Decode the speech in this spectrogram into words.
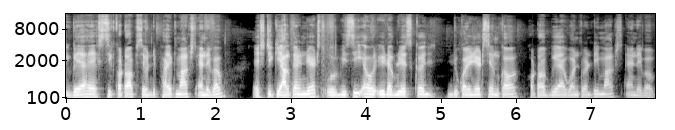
गया है S C cut off seventy five marks and above S के आल कैंडिडेट्स ओ और ई डब्ल्यू एस का जो कैंडिडेट्स हैं उनका कट ऑफ़ गया है one twenty marks and above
